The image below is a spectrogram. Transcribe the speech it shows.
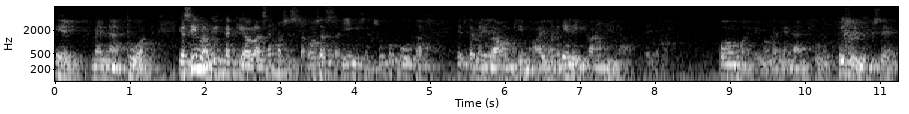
Eli mennään tuonne. Ja silloin yhtäkkiä ollaan semmoisessa osassa ihmisen sukupuuta, että meillä onkin aivan eri kandidaatteja. Homo ei ole enää tullut kysymykseen,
